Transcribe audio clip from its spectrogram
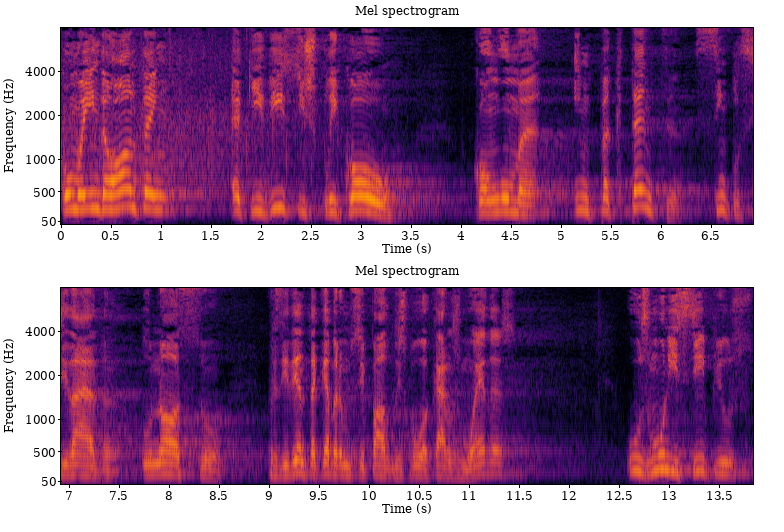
Como ainda ontem aqui disse e explicou com uma impactante simplicidade o nosso Presidente da Câmara Municipal de Lisboa, Carlos Moedas, os municípios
